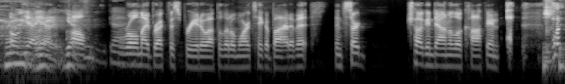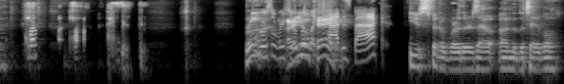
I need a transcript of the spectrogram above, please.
all Oh right, yeah, yeah. right, yeah. I'll This roll my breakfast burrito up a little more, take a bite of it, and start chugging down a little coffee and Rook, Rose will reach are over you and like okay? pat his back. You spit a Werther's out onto the table.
